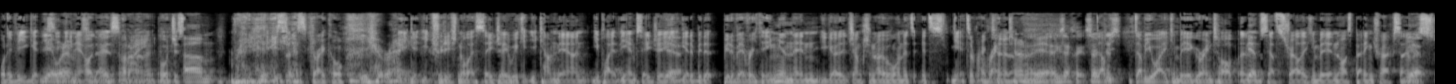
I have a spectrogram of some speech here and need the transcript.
whatever you get in Yeah, Sydney nowadays. Sydney, I don't rain. know, or just Um, rain. Yes, that's great. Cool. Yeah, rain. You get your traditional SCG wicket. You come down, you play at the MCG, Yeah. you get a bit of bit of everything, and then you go to Junction Oval, and it's it's yeah, it's a rank, turner. Turner. Yeah, exactly. So W, just WA can be a green top, and Yeah. South Australia can be a nice batting track. Same Yeah. as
